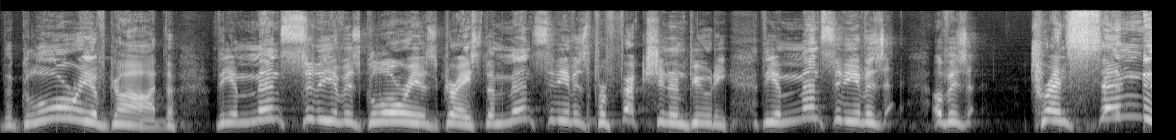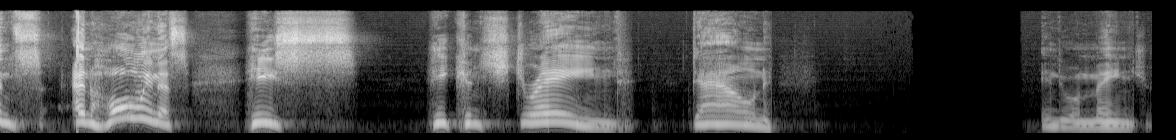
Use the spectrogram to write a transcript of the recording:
the glory of God, the, the immensity of his glorious grace, the immensity of his perfection and beauty, the immensity of his, of his transcendence and holiness, he, he constrained down into a manger.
